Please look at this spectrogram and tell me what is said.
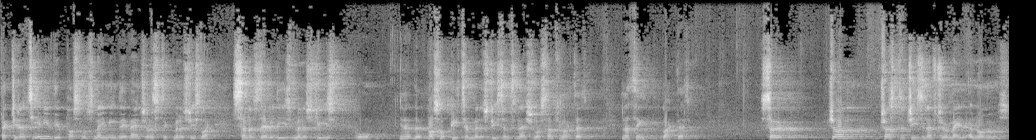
fact, you don't see any of the apostles naming the evangelistic ministries like Son of Zebedee's ministries or you know, the Apostle Peter Ministries International or something like that. Nothing like that. So John trusted Jesus enough to remain anonymous.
